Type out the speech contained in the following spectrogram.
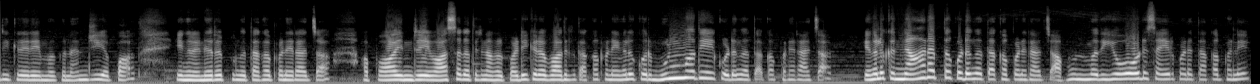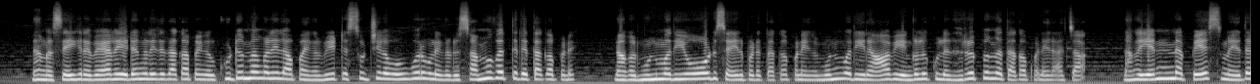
இருக்கிறீரே உமக்கு நன்றியப்பா எங்களை நிரப்புங்க தகப்பனே ராஜா. அப்பா இன்றைய வாசகத்தில் நாங்கள் படிக்கிற மாதிரி தகப்பனை எங்களுக்கு ஒரு முன்மதியை கொடுங்க தகப்பனே ராஜா. எங்களுக்கு ஞானத்தை கொடுங்க தகப்பனே ராஜா. முன்மதியோடு செயல்பட தகப்பனே. நாங்கள் செய்கிற வேலை இடங்களில் தகப்ப எங்கள் குடும்பங்களில் அப்பா எங்கள் வீட்டை சுற்றில ஒவ்வொருவரும் எங்களுடைய சமூகத்திலே தகப்பனே. நாங்கள் முன்மதியோடு செயல்பட தகப்பனே எங்கள் முன்மதியின் ஆவி எங்களுக்குள்ள நிரப்புங்க தகப்பனே ராஜா. நாங்கள் என்ன பேசணும் எதை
